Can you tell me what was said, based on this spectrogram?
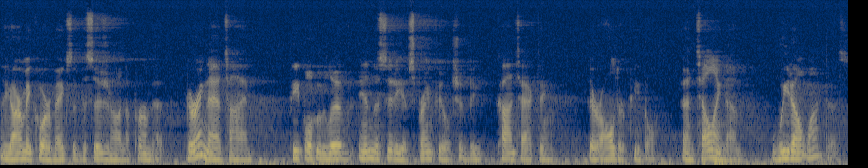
the Army Corps makes a decision on the permit. During that time, people who live in the city of Springfield should be contacting their alder people and telling them, we don't want this.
